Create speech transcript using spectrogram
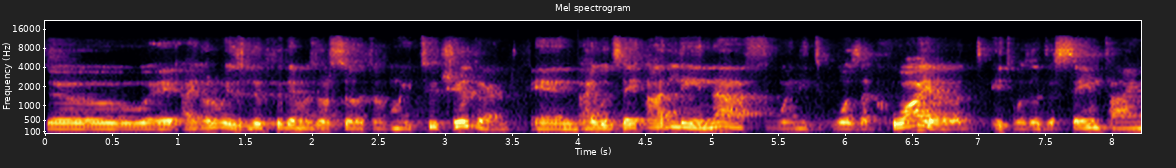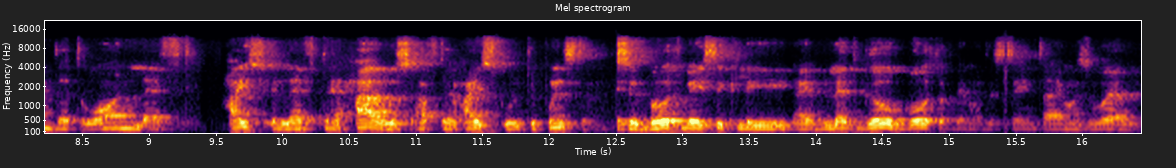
So uh, I always looked at them as also sort of my two children. And I would say, oddly enough, when it was acquired, it was at the same time that Ron left high school, left the house after high school to Princeton. So both basically, I've let go both of them at the same time as well.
